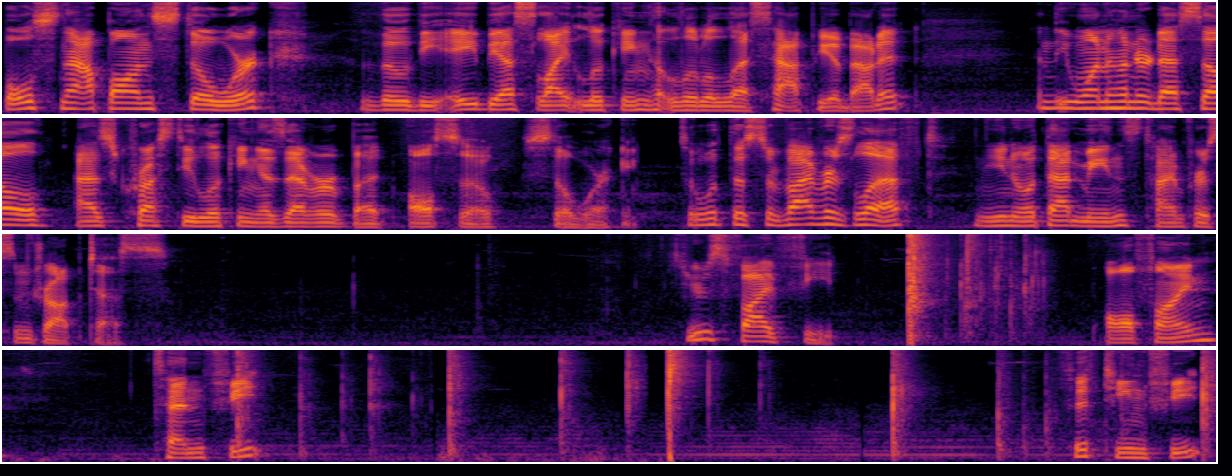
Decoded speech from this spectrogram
Both snap-ons still work, though the ABS light looking a little less happy about it. And the 100SL as crusty looking as ever, but also still working. So with the survivors left, you know what that means, time for some drop tests. Here's 5 feet. All fine. 10 feet. 15 feet.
